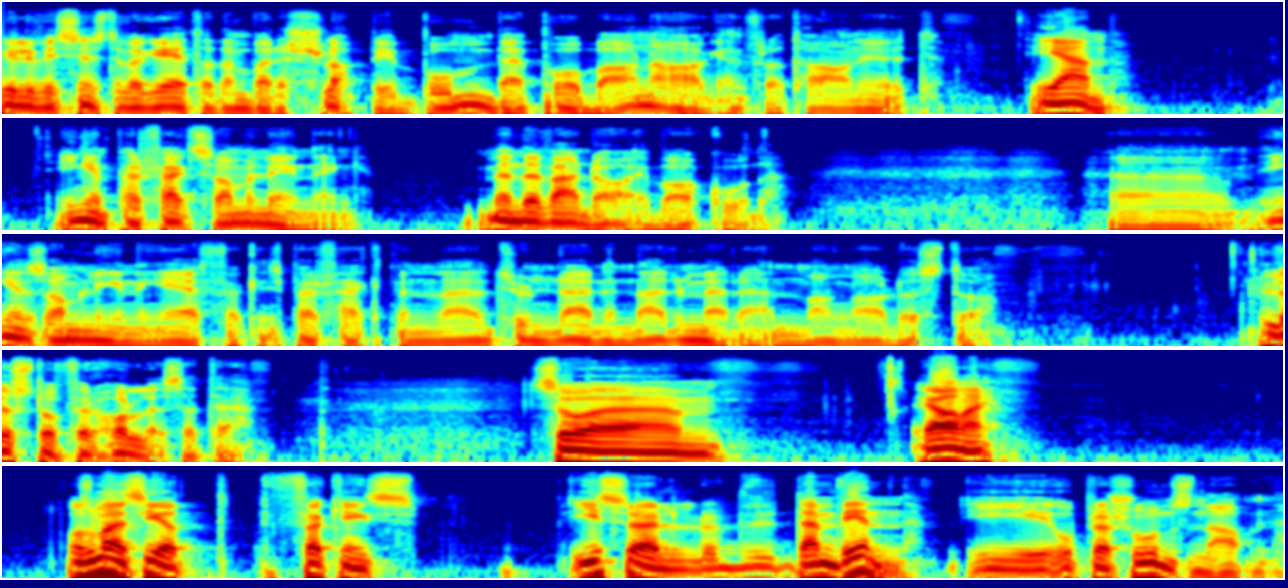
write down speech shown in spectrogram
ville vi synes det var greit at de bare slapp ei bombe på barnehagen for å ta han ut. Igjen, ingen perfekt sammenligning, men det er verdt å ha i bakhodet. Uh, ingen sammenligning er fuckings perfekt, men jeg tror den der er nærmere enn mange har lyst til å, lyst til å forholde seg til. Så uh, Ja, nei. Og så må jeg si at fuckings Israel, de vinner i operasjonsnavn.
